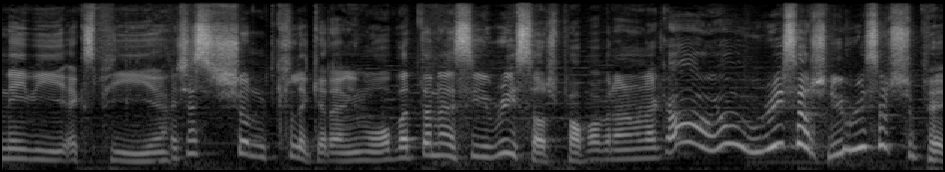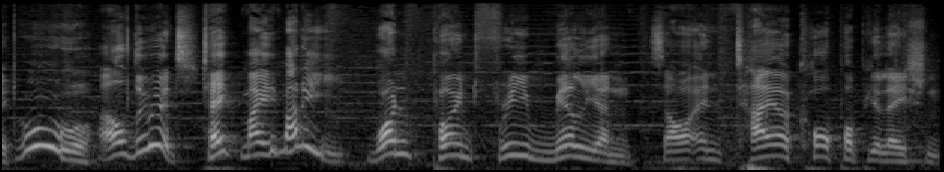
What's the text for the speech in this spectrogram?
Navy XP? I just shouldn't click it anymore. But then I see research pop up and I'm like, oh, oh research, new research to pick. Ooh, I'll do it. Take my money. 1.3 million. It's our entire core population.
